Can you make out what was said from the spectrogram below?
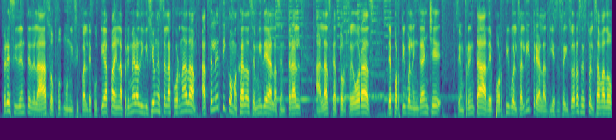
presidente de la ASOFUT Municipal de Jutiapa. En la primera división está la jornada. Atlético Majada se mide a la central a las 14 horas. Deportivo El Enganche se enfrenta a Deportivo El Salitre a las 16 horas, esto el sábado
